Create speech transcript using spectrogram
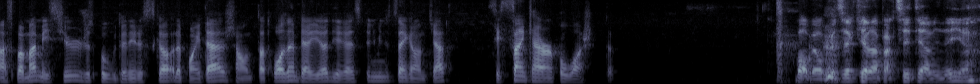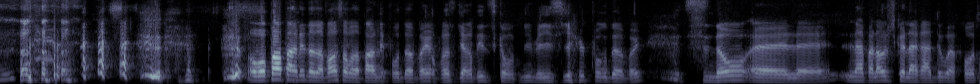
En ce moment, messieurs, juste pour vous donner le score, le pointage, en ta troisième période, il reste 1 minute 54. C'est 5 à 1 pour Washington. Bon, ben on peut dire que la partie est terminée. Hein? on va pas en parler d'avance, on va en parler pour demain. On va se garder du contenu, messieurs, pour demain. Sinon, euh, l'Avalanche du Colorado affronte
